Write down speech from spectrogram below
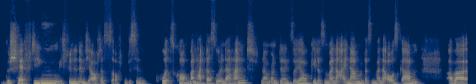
beschäftigen. Ich finde nämlich auch, dass es oft ein bisschen kurz kommt. Man hat das so in der Hand. Ne? Man denkt so, ja, okay, das sind meine Einnahmen und das sind meine Ausgaben aber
